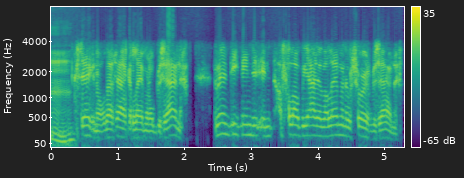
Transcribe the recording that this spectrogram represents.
Hmm. Sterker nog, daar is eigenlijk alleen maar op bezuinigd. In, de, in het afgelopen jaar hebben we alleen maar op zorg bezuinigd.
